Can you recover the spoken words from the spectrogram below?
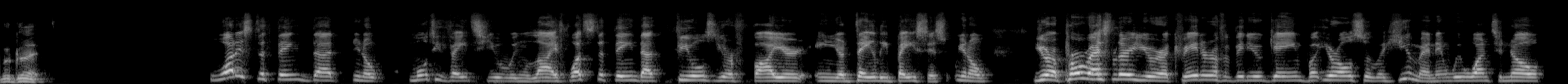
we're good. what is the thing that you know motivates you in life? What's the thing that fuels your fire in your daily basis? You know you're a pro wrestler you're a creator of a video game but you're also a human. And we want to know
